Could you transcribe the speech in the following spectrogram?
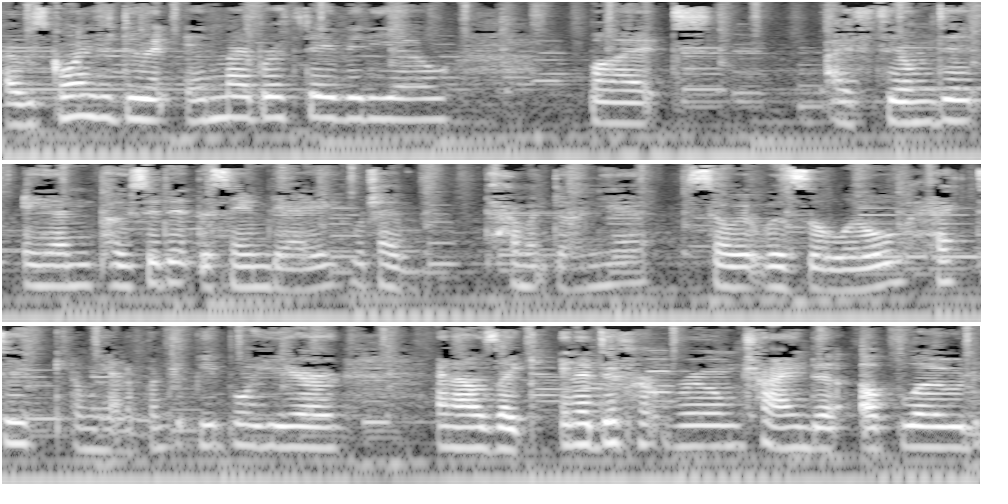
I was going to do it in my birthday video, but I filmed it and posted it the same day, which I haven't done yet. So it was a little hectic and we had a bunch of people here and I was like in a different room trying to upload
